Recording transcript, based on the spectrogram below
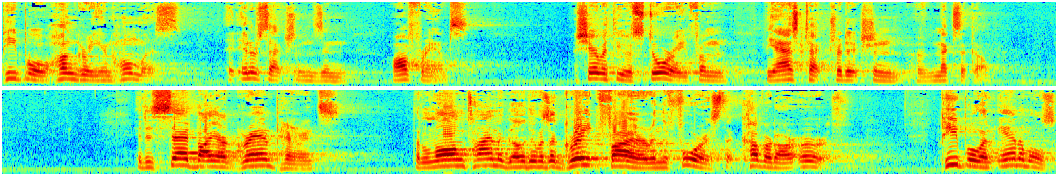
people hungry and homeless at intersections and off ramps, I share with you a story from the Aztec tradition of Mexico. It is said by our grandparents that a long time ago there was a great fire in the forest that covered our earth. People and animals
